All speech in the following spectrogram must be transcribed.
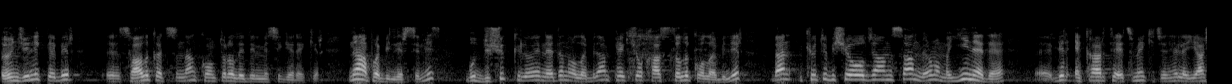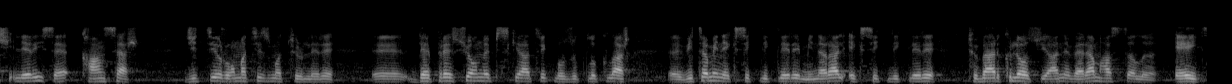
öncelikle bir e, sağlık açısından kontrol edilmesi gerekir. Ne yapabilirsiniz? Bu düşük kiloya neden olabilen pek çok hastalık olabilir. Ben kötü bir şey olacağını sanmıyorum ama yine de bir ekarte etmek için hele yaş ileri ise kanser, ciddi romatizma türleri, e, depresyon ve psikiyatrik bozukluklar, e, vitamin eksiklikleri, mineral eksiklikleri, tüberküloz yani verem hastalığı, AIDS,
